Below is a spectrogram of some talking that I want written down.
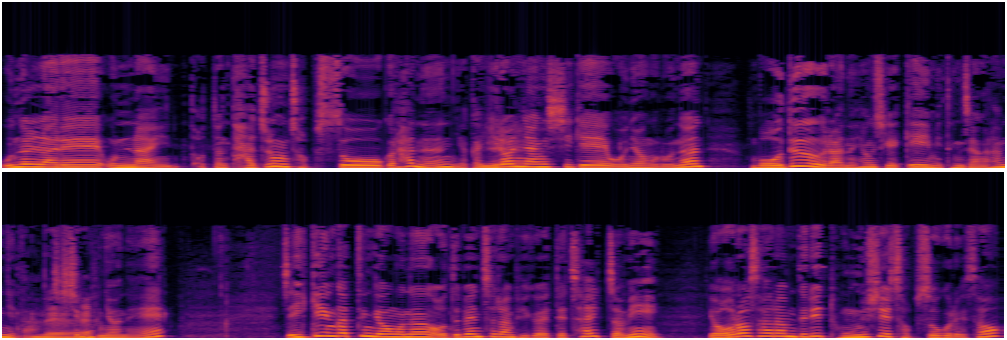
오늘날의 온라인 어떤 다중 접속을 하는 약간 네. 이런 양식의 원형으로는 머드라는 형식의 게임이 등장을 합니다. 네. 79년에. 이제 이 게임 같은 경우는 어드벤처랑 비교할 때 차이점이 여러 사람들이 동시에 접속을 해서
